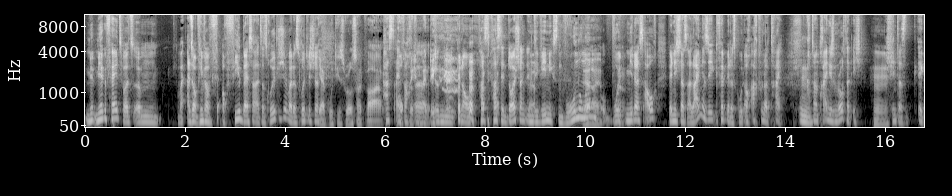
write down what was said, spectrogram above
mir, mir gefällt es, weil es. Ähm, also auf jeden Fall auch viel besser als das Rötliche, weil das Rötliche. Ja, gut, dieses Rosemont war. Passt einfach äh, irgendwie, genau, passt, passt in Deutschland in ja. die wenigsten Wohnungen. Ja, ja. Obwohl mir das auch, wenn ich das alleine sehe, gefällt mir das gut. Auch 803. Mhm. 803 in diesem Rosemont, ich, mhm. ich finde das äh,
